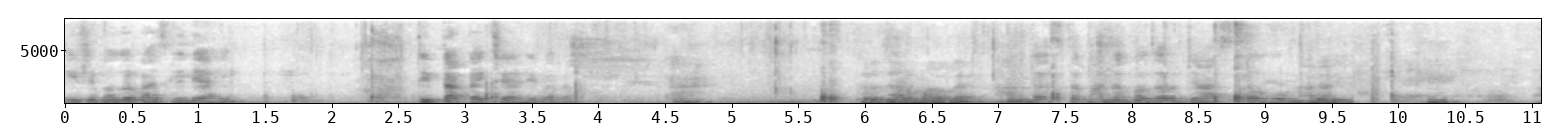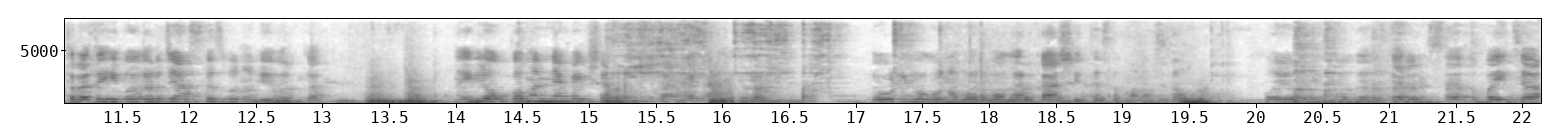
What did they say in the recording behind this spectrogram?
ही जी भगर भाजलेली आहे ती टाकायची आहे बघा. अंदाज तर माझा बगर जास्त होणार आहे. तर आता ही बगर जास्तच बनवली बरं का. नाही लोक म्हणण्यापेक्षा मीच सांगायला एवढी बघून भर बगर का अशी तसं मन असतं. हो एवढीच बगर कारण स बाईचा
